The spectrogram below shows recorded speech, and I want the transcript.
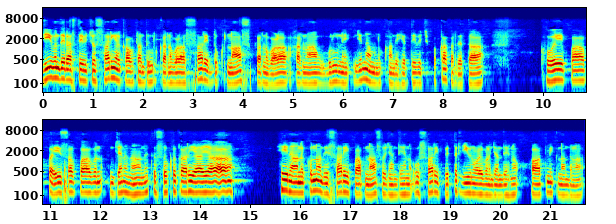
ਜੀਵਨ ਦੇ ਰਸਤੇ ਵਿੱਚੋਂ ਸਾਰੀਆਂ ਰੁਕਾਵਟਾਂ ਦੂਰ ਕਰਨ ਵਾਲਾ, ਸਾਰੇ ਦੁੱਖ ਨਾਸ ਕਰਨ ਵਾਲਾ ਹਰਨਾਮ ਗੁਰੂ ਨੇ ਜਿਨ੍ਹਾਂ ਮਨੁੱਖਾਂ ਦੇ ਹਿਰਦੇ ਵਿੱਚ ਪੱਕਾ ਕਰ ਦਿੱਤਾ। ਖੋਏ ਪਾਪ ਭਏ ਸਭ ਪਾਵਨ, ਜਨ ਨਾਨਕ ਸੁਖ ਕਰ ਆਇਆ। ਹੇ ਨਾਨਕ, ਉਹਨਾਂ ਦੇ ਸਾਰੇ ਪਾਪ ਨਾਸ ਹੋ ਜਾਂਦੇ ਹਨ, ਉਹ ਸਾਰੇ ਪਵਿੱਤਰ ਜੀਵਨ ਵਾਲੇ ਬਣ ਜਾਂਦੇ ਹਨ ਆਤਮਿਕ ਆਨੰਦ ਨਾਲ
